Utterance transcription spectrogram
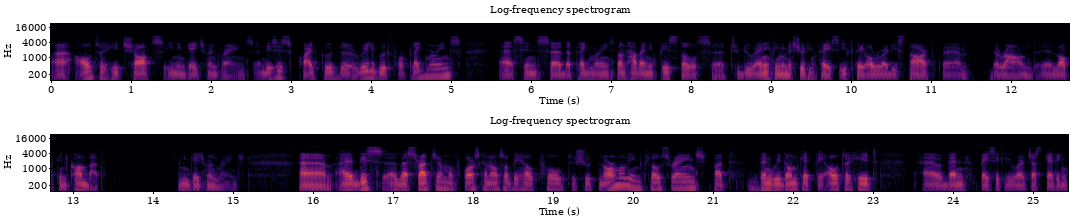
uh, auto hit shots in engagement range, and this is quite good, uh, really good for plague marines. Uh, since uh, the plague marines don't have any pistols uh, to do anything in the shooting phase if they already start the, the round locked in combat in engagement range. Um, I, this uh, the stratagem, of course, can also be helpful to shoot normally in close range, but then we don't get the auto hit. Uh, then basically we're just getting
